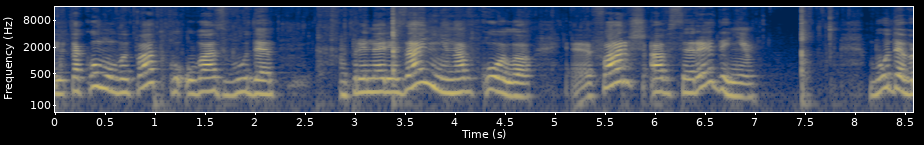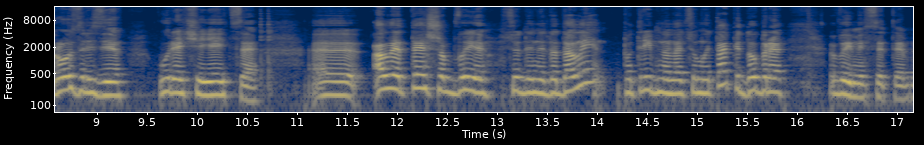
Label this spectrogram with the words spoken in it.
І в такому випадку у вас буде при нарізанні навколо е, фарш, а всередині буде в розрізі куряче яйце. Е, Але те, щоб ви сюди не додали, потрібно на цьому етапі добре вимісити.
